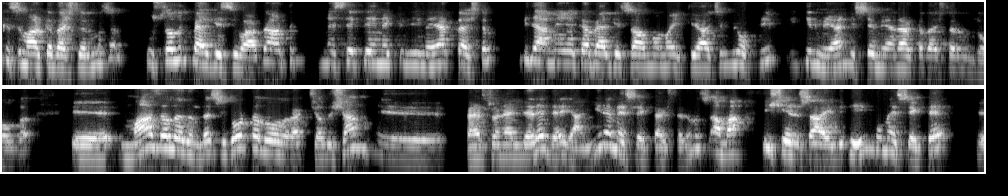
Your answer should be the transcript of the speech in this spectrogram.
kısım arkadaşlarımızın ustalık belgesi vardı. Artık meslekte emekliliğime yaklaştım. Bir daha MYK belgesi almama ihtiyacım yok deyip girmeyen, istemeyen arkadaşlarımız oldu. E, mağazalarında sigortalı olarak çalışan e, personellere de yani yine meslektaşlarımız ama iş yeri sahibi değil bu meslekte e,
